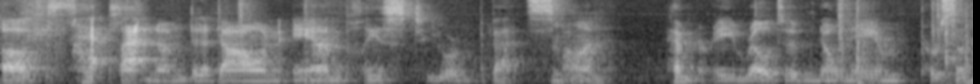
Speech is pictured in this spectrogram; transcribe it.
of plat- platinum, did it down, and placed your bets on Hemner, a relative no-name person.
